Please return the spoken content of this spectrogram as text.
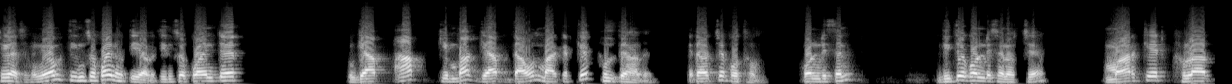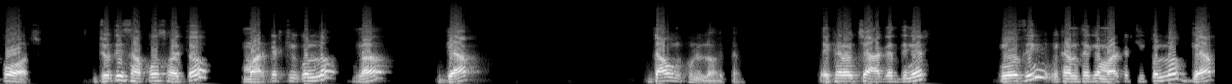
ঠিক আছে? মিনিমাম তিনশো পয়েন্ট হতেই হবে। তিনশো পয়েন্টের গ্যাপ আপ কিংবা গ্যাপ ডাউন মার্কেটকে খুলতে হবে। এটা হচ্ছে প্রথম কন্ডিশন দ্বিতীয় কন্ডিশন হচ্ছে মার্কেট খোলার পর যদি সাপোজ হয়তো মার্কেট কি করল? না, গ্যাপ ডাউন খুললো হয়তো। এখানে হচ্ছে আগের দিনের ক্লোজিং, এখান থেকে মার্কেট কি করল? গ্যাপ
